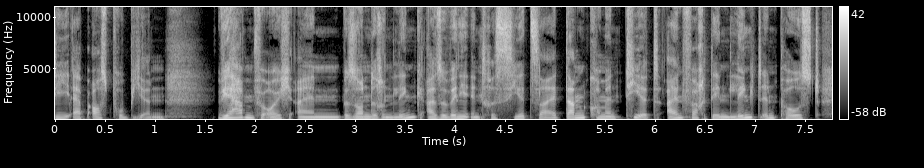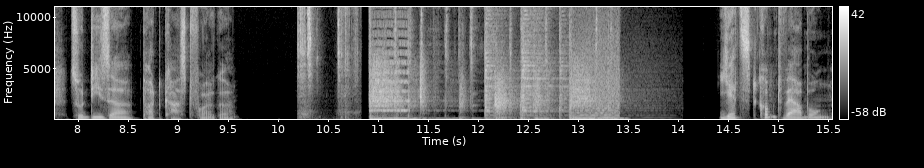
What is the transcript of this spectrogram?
die App ausprobieren. Wir haben für euch einen besonderen Link, also wenn ihr interessiert seid, dann kommentiert einfach den LinkedIn-Post zu dieser Podcast-Folge. Jetzt kommt Werbung.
